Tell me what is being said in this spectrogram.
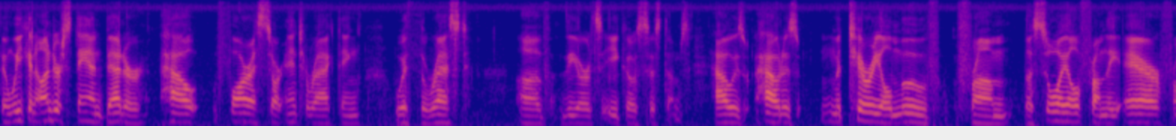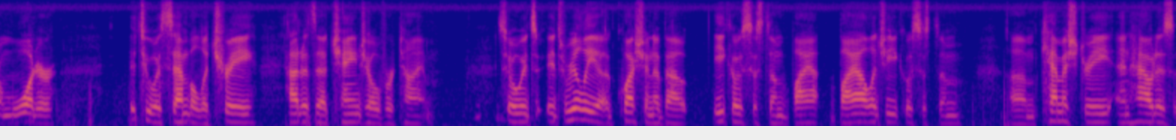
then we can understand better how forests are interacting with the rest of the Earth's ecosystems. How, is, how does material move from the soil, from the air, from water to assemble a tree? How does that change over time? So it's, it's really a question about ecosystem, bio, biology, ecosystem, um, chemistry, and how does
